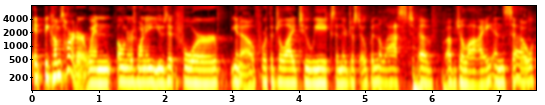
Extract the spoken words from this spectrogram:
It becomes harder when owners want to use it for you know Fourth of July two weeks, and they're just open the last of of July. And so,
